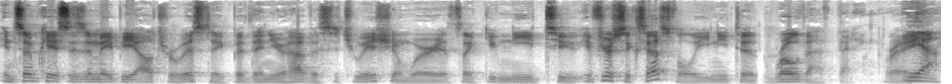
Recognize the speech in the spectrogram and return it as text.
in some cases it may be altruistic, but then you have a situation where it's like you need to, if you're successful, you need to row that thing, right? Yeah.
